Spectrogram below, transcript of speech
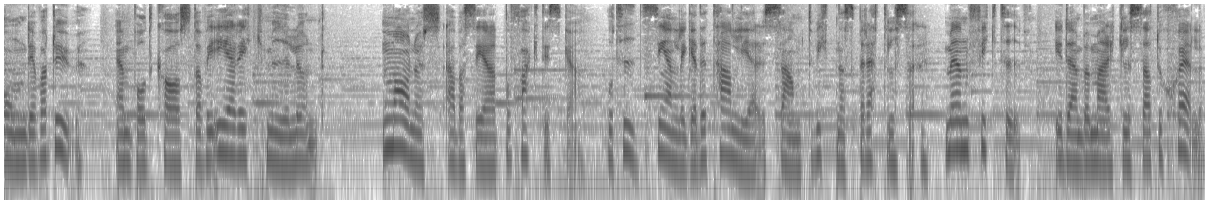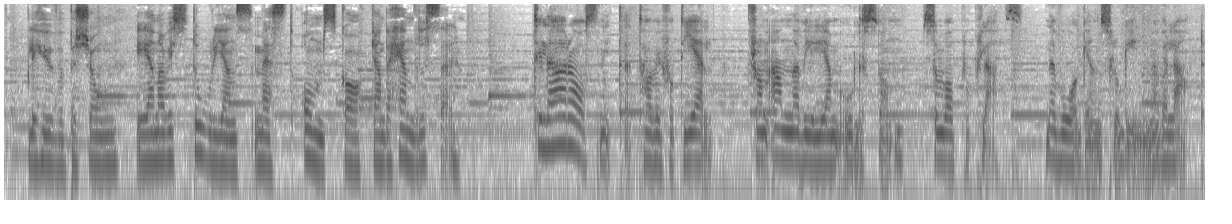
Om det var du, en podcast av Erik Mylund. Manus är baserad på faktiska och tidsenliga detaljer samt vittnesberättelser, men fiktiv i den bemärkelse att du själv blir huvudperson i en av historiens mest omskakande händelser. Till det här avsnittet har vi fått hjälp från Anna William Olsson som var på plats när vågen slog in över land.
